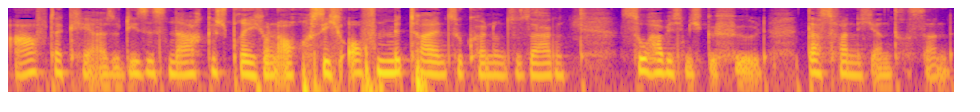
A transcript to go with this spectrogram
Aftercare, also dieses Nachgespräch und auch sich offen mitteilen zu können und zu sagen, so habe ich mich gefühlt. Das fand ich interessant.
